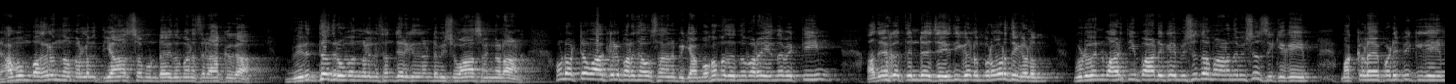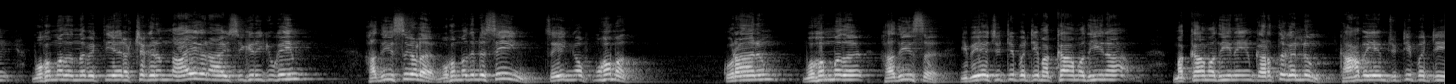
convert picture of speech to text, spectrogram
രാവും പകലും തമ്മിലുള്ള വ്യത്യാസമുണ്ട് എന്ന് മനസ്സിലാക്കുക. വിരുദ്ധ ധ്രുവങ്ങളിൽ സഞ്ചരിക്കുന്ന രണ്ട് വിശ്വാസങ്ങളാണ്. അതുകൊണ്ട് ഒറ്റ വാക്കിൽ പറഞ്ഞ് അവസാനിപ്പിക്കാം. മുഹമ്മദ് എന്ന് പറയുന്ന വ്യക്തിയും അദ്ദേഹത്തിന്റെ ചെയ്തികളും പ്രവൃത്തികളും മുഴുവൻ വാഴ്ത്തി പാടുകയും വിശുദ്ധമാണെന്ന് വിശ്വസിക്കുകയും മക്കളെ പഠിപ്പിക്കുകയും മുഹമ്മദ് എന്ന വ്യക്തിയെ രക്ഷകനും നായകനായി സ്വീകരിക്കുകയും ഹദീസുകൾ മുഹമ്മദിന്റെ സെയിങ് സെയിങ് ഓഫ് മുഹമ്മദ്. ഖുറാനും മുഹമ്മദ് ഹദീസ്. ഇവയെ ചുറ്റിപ്പറ്റി മക്കാ മദീന മക്ക മദീനയും കറുത്തുകല്ലും കാബയും ചുറ്റിപ്പറ്റി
